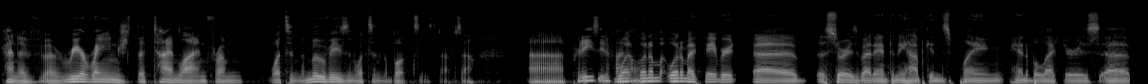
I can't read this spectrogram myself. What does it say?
kind of uh, rearranged the timeline from what's in the movies and what's in the books and stuff. So, uh, pretty easy to find. One, one of my, one of my favorite uh, stories about Anthony Hopkins playing Hannibal Lecter is uh,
